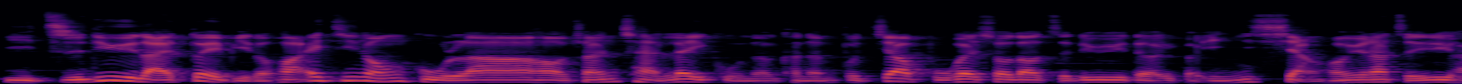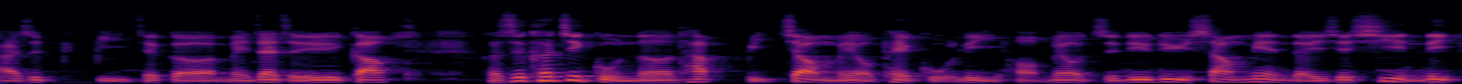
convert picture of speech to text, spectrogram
以殖利率来对比的话，哎，金融股啦，哈，转产类股呢，可能比较不会受到殖利率的一个影响，哈，因为它殖利率还是比这个美债殖利率高。可是科技股呢，它比较没有配股利，哈，没有殖利率上面的一些吸引力，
